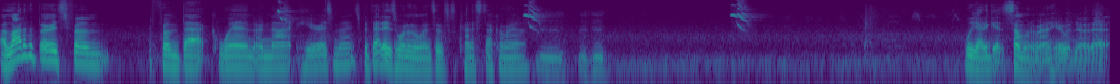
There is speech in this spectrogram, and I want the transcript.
a lot of the birds from from back when are not here as much, but that is one of the ones that's kind of stuck around. We got to get someone around here would know that.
